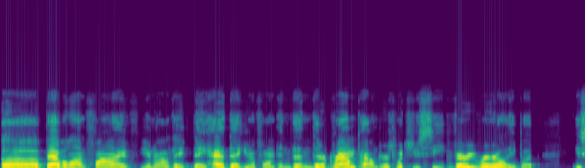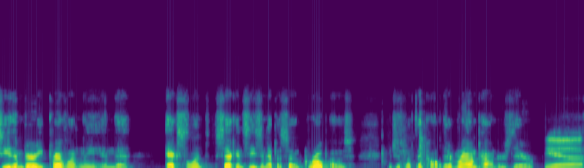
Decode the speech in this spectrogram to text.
uh, Babylon 5, you know, they, they had that uniform, and then their ground pounders, which you see very rarely, but you see them very prevalently in the excellent second season episode, Gropos, which is what they call their ground pounders, their Yeah.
